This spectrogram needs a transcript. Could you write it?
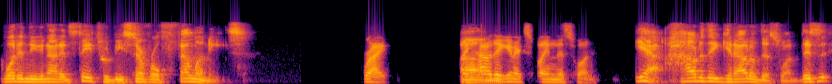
what in the United States would be several felonies. Right. Like, how are Um, they going to explain this one? yeah how do they get out of this one this is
